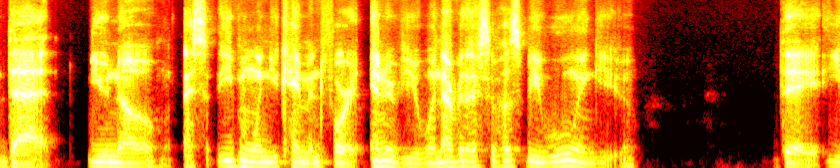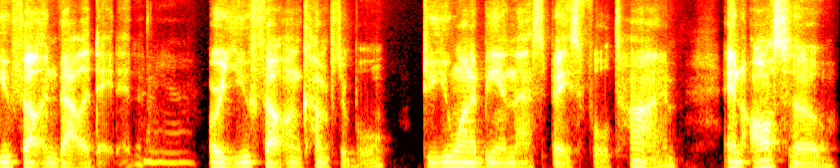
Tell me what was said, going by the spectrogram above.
that you know, even when you came in for an interview, whenever they're supposed to be wooing you, they you felt invalidated yeah. or you felt uncomfortable do you want to be in that space full time and also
